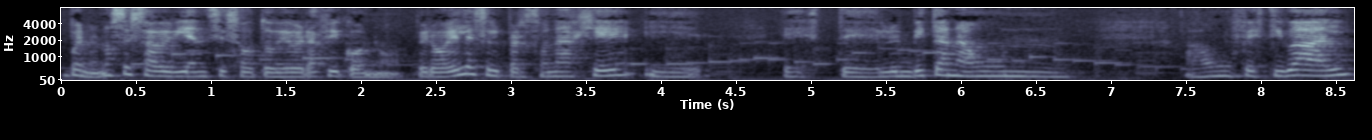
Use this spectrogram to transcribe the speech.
Bueno, no se sabe bien si es autobiográfico o no, pero él es el personaje y este, lo invitan a un, a un festival.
